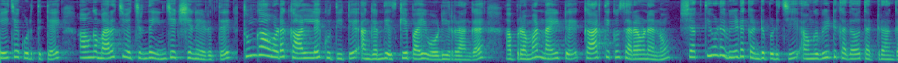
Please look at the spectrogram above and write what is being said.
பேச்சை கொடுத்துட்டு அவங்க மறைச்சி வச்சிருந்த இன்ஜெக்ஷனை எடுத்து துங்காவோட காலிலே குத்திட்டு அங்கேருந்து எஸ்கேப் ஆகி ஓடிடுறாங்க. அப்புறமா நைட்டு கார்த்திக்கும் சரவணனும் சக்தியோட வீடை கண்டுபிடிச்சு அவங்க வீட்டு கதவை தட்டுறாங்க.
